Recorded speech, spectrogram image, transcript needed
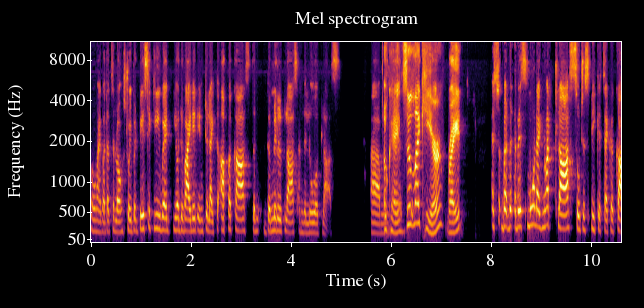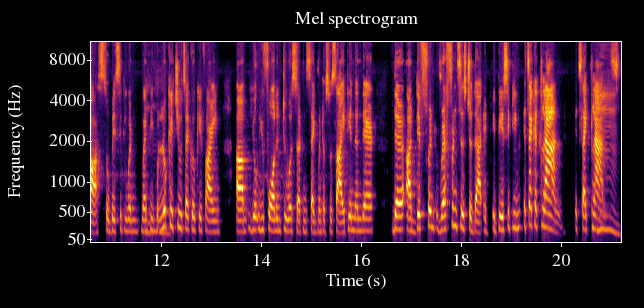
oh my God, that's a long story, but basically where you're divided into like the upper caste, the, the middle class, and the lower class. Um, okay, so like here, right? but, but, it's more like not class, so to speak, it's like a caste. So basically, when, when mm. people look at you, it's like, okay, fine, um, you, you fall into a certain segment of society. And then there there are different references to that it, it basically it's like a clan it's like clans mm.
